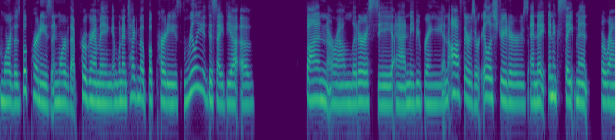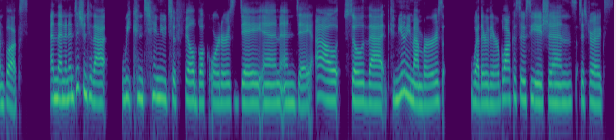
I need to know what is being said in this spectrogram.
more of those book parties and more of that programming. And when I'm talking about book parties, really this idea of fun around literacy and maybe bringing in authors or illustrators and an excitement around books. And then in addition to that, we continue to fill book orders day in and day out so that community members, whether they're block associations, districts,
